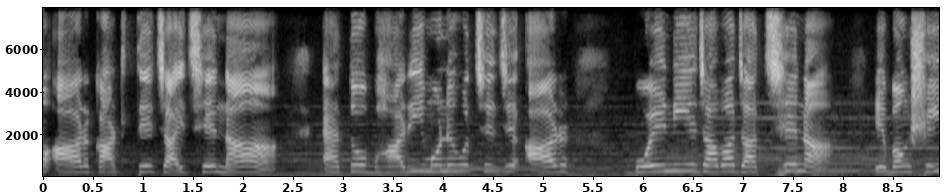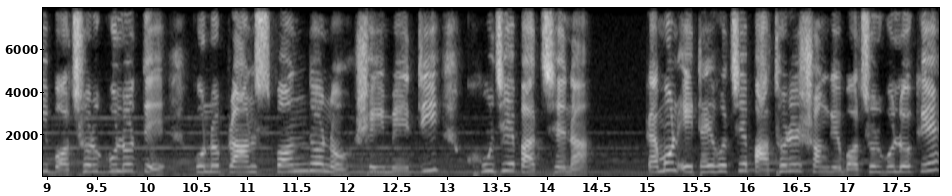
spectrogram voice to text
আর কাটতে চাইছে না। এত ভারী মনে হচ্ছে যে আর বয়ে নিয়ে যাওয়া যাচ্ছে না। এবং সেই বছরগুলোতে কোনো প্রাণস্পন্দনও সেই মেয়েটি খুঁজে পাচ্ছে না। কেমন? এটাই হচ্ছে পাথরের সঙ্গে বছরগুলোকে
